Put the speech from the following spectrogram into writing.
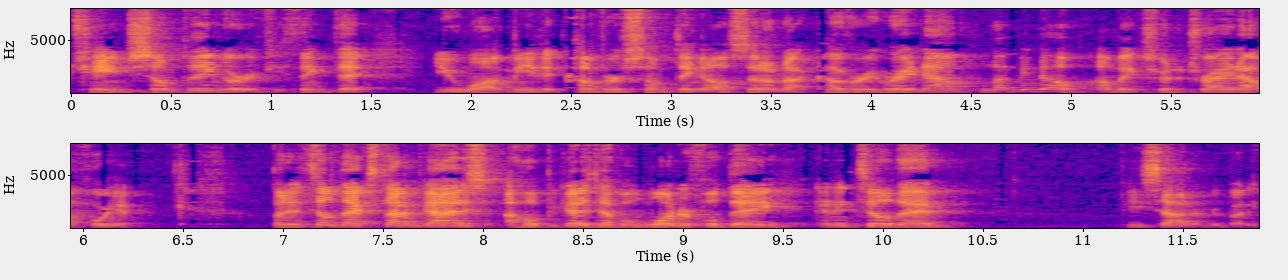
change something, or if you think that you want me to cover something else that I'm not covering right now, let me know. I'll make sure to try it out for you. But until next time, guys, I hope you guys have a wonderful day. And until then, peace out, everybody.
